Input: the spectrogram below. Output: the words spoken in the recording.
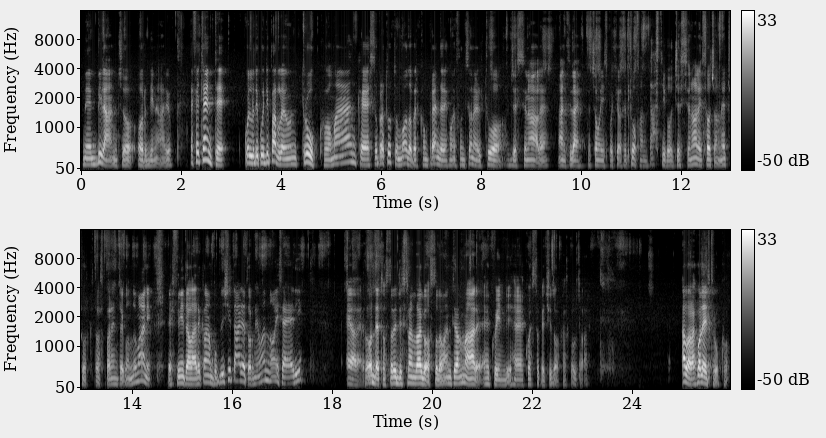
nel bilancio ordinario. Effettivamente quello di cui ti parlo è un trucco, ma anche e soprattutto un modo per comprendere come funziona il tuo gestionale, anzi dai, facciamo gli spocchiosi, il tuo fantastico gestionale social network trasparente con domani. È finita la reclama pubblicitaria, torniamo a noi seri. E vabbè, l'ho detto, sto registrando agosto davanti al mare e quindi è questo che ci tocca ascoltare. Allora, qual è il trucco?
